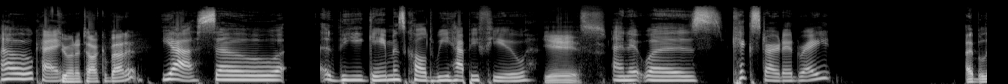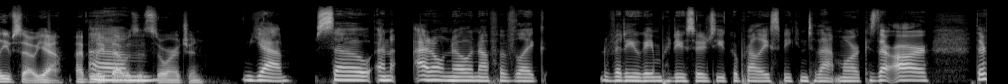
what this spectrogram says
oh, okay. Do you want to talk about it? Yeah. So the game is called We Happy Few, Yes, and it was kickstarted, right? I believe so. Yeah, I believe that was Um, its origin. Yeah. So, and I don't know enough of like video game producers. You could probably speak into that more because there are there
